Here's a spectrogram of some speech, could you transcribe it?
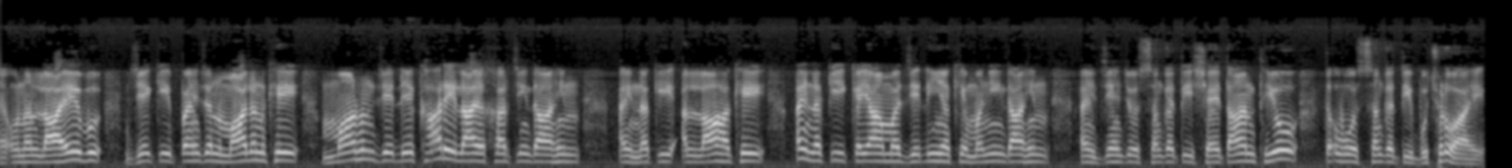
۽ انهن لاءِ به جيڪي پنهنجن مالن کي ماڻهن جي ڏيکاري لاءِ کرچيندا آهن ۽ نه ڪه الله کي ۽ نه ڪه قيامت جي ڏينهن کي مڃيندا آهن ۽ جنهن جو سنگت شيطان ٿيو ته اهو سنگت بڇڙو آهي.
